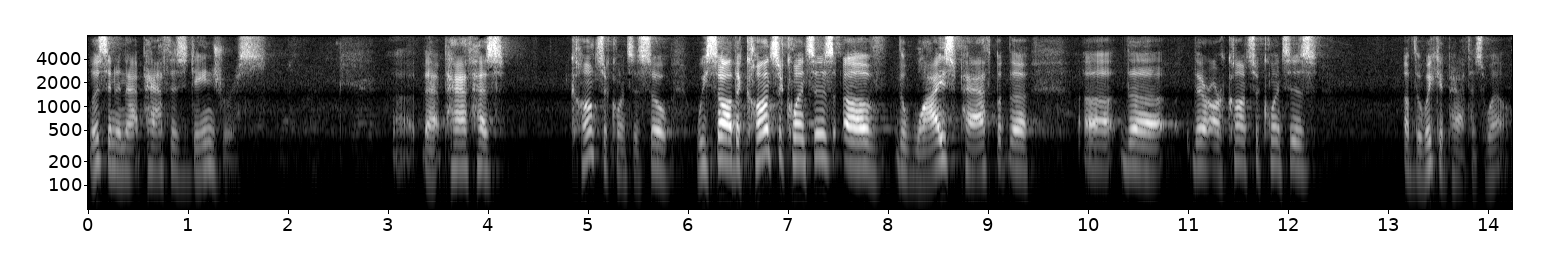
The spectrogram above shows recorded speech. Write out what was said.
Listen, and that path is dangerous. Uh, that path has consequences. So we saw the consequences of the wise path, but the, uh, the, there are consequences of the wicked path as well.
